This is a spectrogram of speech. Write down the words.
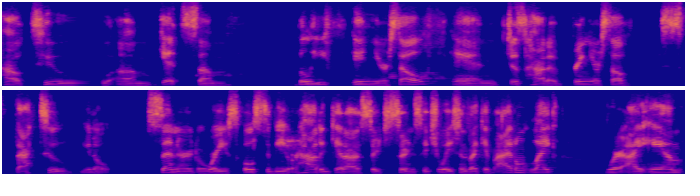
how to um, get some belief in yourself and just how to bring yourself back to, you know, centered or where you're supposed to be or how to get out of certain situations. Like if I don't like where I am,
